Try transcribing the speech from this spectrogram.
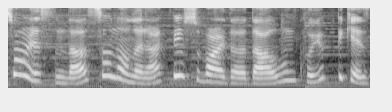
Sonrasında son olarak bir su bardağı daha un koyup bir kez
